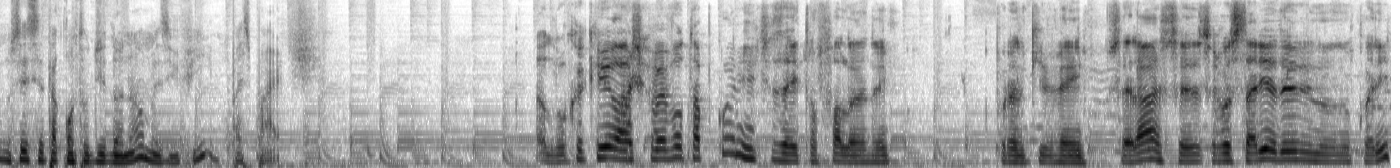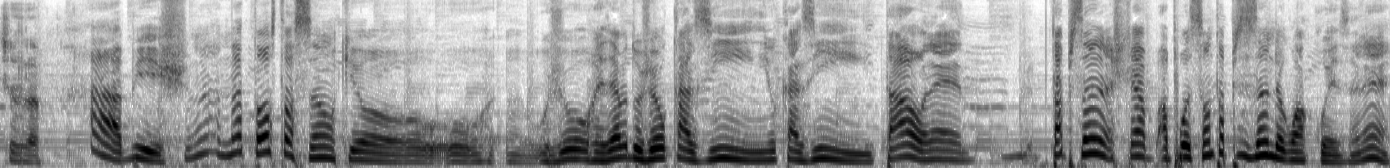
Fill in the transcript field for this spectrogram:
Não sei se tá contundido ou não, mas enfim, faz parte. O é, Luca que eu acho que vai voltar pro Corinthians aí, estão falando, hein? Por ano que vem. Será? Você gostaria dele no, no Corinthians, Léo? Ah, bicho, na, na tua situação que o, o, o, o, jogo, o reserva do jogo, o Casim e o Casim e tal, né? Tá precisando, acho que a, a posição tá precisando de alguma coisa, né?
